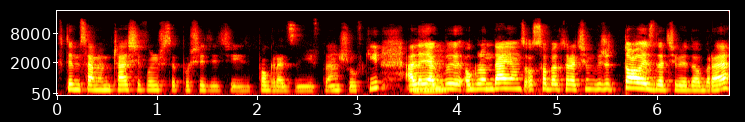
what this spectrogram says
w tym samym czasie wolisz sobie posiedzieć i pograć z nimi w planszówki, ale Mhm. jakby oglądając osobę, która ci mówi, że to jest dla ciebie dobre,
